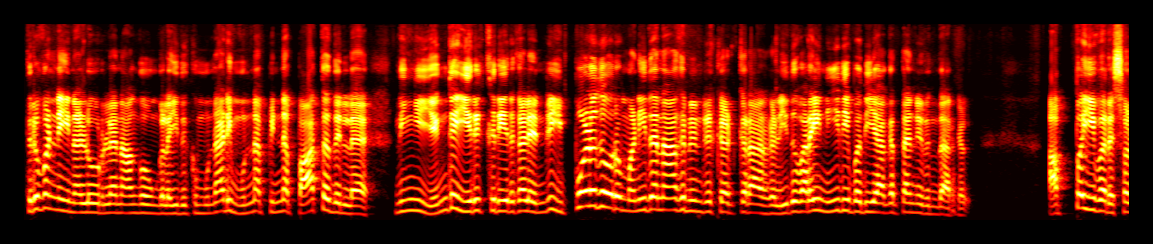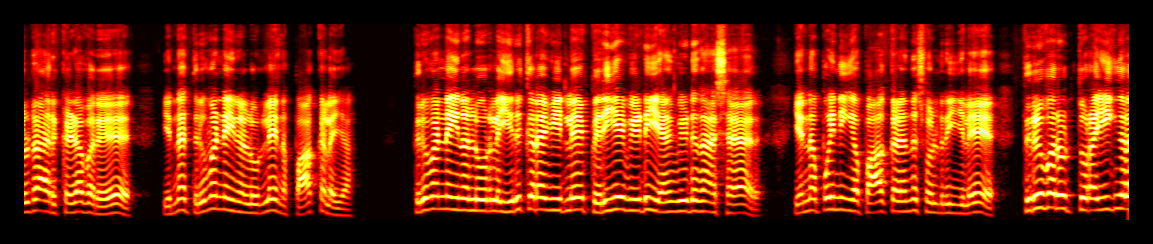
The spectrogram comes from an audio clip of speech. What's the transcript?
திருவண்ணை நல்லூர்ல நாங்க உங்களை இதுக்கு முன்னாடி முன்ன பின்ன பார்த்ததில்ல. நீங்க எங்க இருக்கிறீர்கள்? என்று இப்பொழுது ஒரு மனிதனாக நின்று கேட்கிறார்கள். இதுவரை நீதிபதி நீதிபதியாகத்தான் இருந்தார்கள். அப்போ இவர் சொல்கிறார் கிழவர் என்ன திருவண்ணைநல்லூரில் என்னை பார்க்கலையா? திருவண்ணைநல்லூரில் இருக்கிற வீட்டிலே பெரிய வீடு என் வீடு தான் சார். என்னை போய் நீங்கள் பார்க்கலன்னு சொல்கிறீங்களே திருவருட்துறைங்கிற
